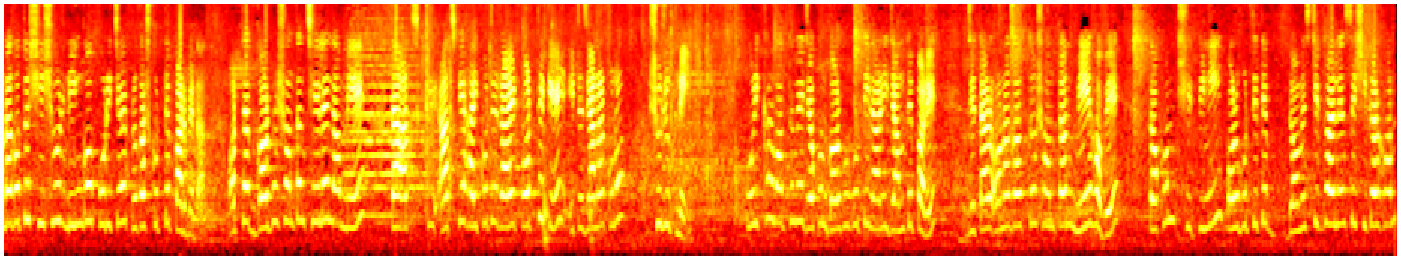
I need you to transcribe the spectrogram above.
অনাগত শিশুর লিঙ্গ পরিচয় প্রকাশ করতে পারবে না। অর্থাৎ গর্ভের সন্তান ছেলে না মেয়ে, তা আজকে আজকে হাইকোর্টের রায়ের পর থেকে এটা জানার কোনো সুযোগ নেই। পরীক্ষার মাধ্যমে যখন গর্ভবতী নারী জানতে পারে যে তার অনাগত সন্তান মেয়ে হবে, তখন তিনি পরবর্তীতে ডোমেস্টিক ভায়োলেন্সের শিকার হন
